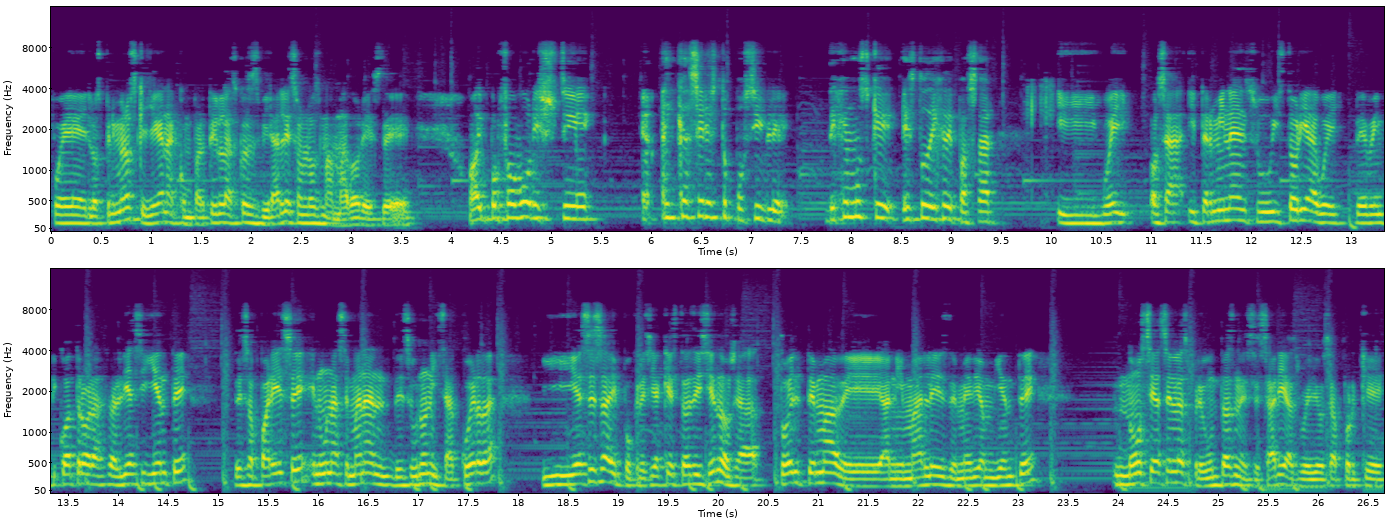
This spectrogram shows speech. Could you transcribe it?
fue los primeros que llegan a compartir las cosas virales son los mamadores de, ay, por favor, este, hay que hacer esto posible. Dejemos que esto deje de pasar. Y, güey, o sea, y termina en su historia, güey, de 24 horas. Al día siguiente desaparece, en una semana de seguro ni se acuerda. Y es esa hipocresía que estás diciendo, o sea, todo el tema de animales, de medio ambiente, no se hacen las preguntas necesarias, güey, o sea, porque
